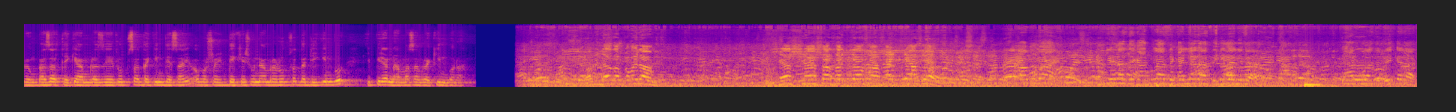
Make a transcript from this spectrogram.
এবং বাজার থেকে আমরা যে রূপসাদা কিনতে চাই অবশ্যই দেখে শুনে আমরা রূপসাদাটি কিনবো। এই পিরানহা মাছ আমরা কিনবো না। শেষ শেষ আর চারটে আছে আর চারটে আছে বাবু ভাই টিকেট আছে কাতলা আছে কাল্লার আছে কি জানি না আর ও আছে। রেখে রাখ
